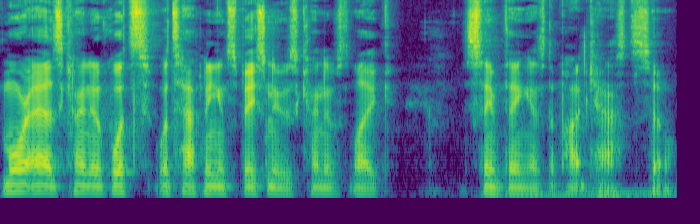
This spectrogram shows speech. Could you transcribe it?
more as kind of what's what's happening in space news, kind of like same thing as the podcast. So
